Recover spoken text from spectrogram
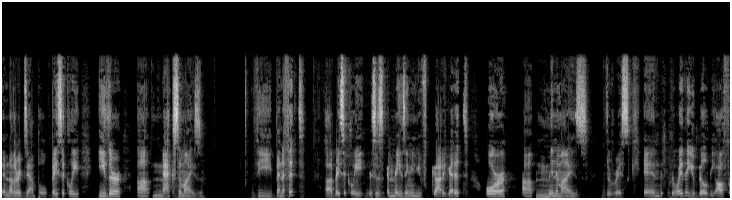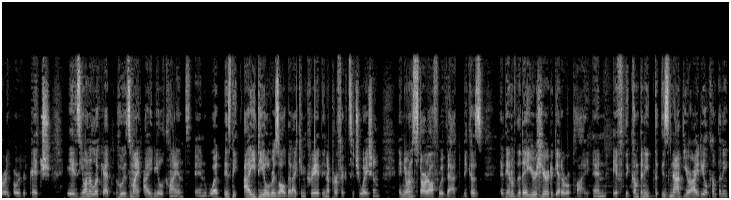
another example. Basically, either uh, maximize the benefit, uh, basically, this is amazing and you've got to get it, or uh, minimize the risk. And the way that you build the offer or the pitch is you want to look at who is my ideal client and what is the ideal result that I can create in a perfect situation. And you want to start off with that because at the end of the day, you're here to get a reply. And if the company is not your ideal company,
